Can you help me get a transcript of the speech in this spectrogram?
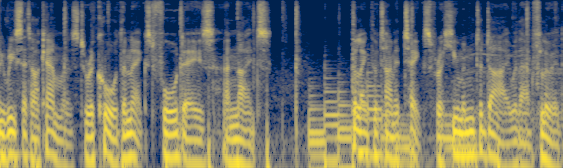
We reset our cameras to record the next four days and nights, the length of time it takes for a human to die without fluid.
